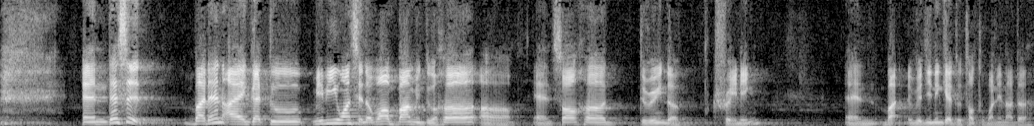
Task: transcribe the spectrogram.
and that's it. But then I got to maybe once in a while bump into her uh, and saw her during the training, and but we didn't get to talk to one another.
